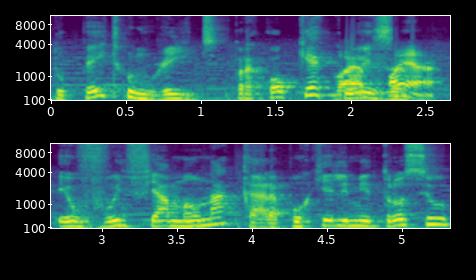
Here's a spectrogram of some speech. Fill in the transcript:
do Peyton Reed para qualquer Vai coisa, apanhar. eu vou enfiar a mão na cara, porque ele me trouxe o,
